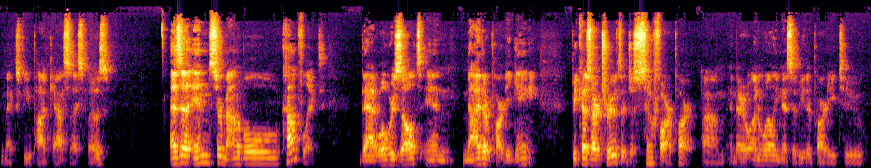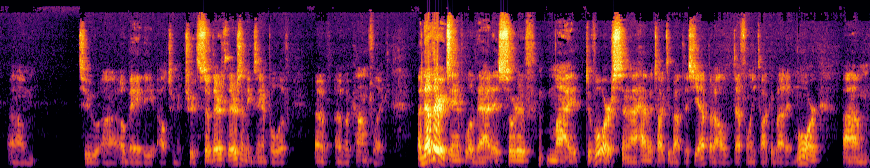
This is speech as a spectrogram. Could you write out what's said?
next few podcasts, I suppose, as an insurmountable conflict that will result in neither party gaining because our truths are just so far apart um, and their unwillingness of either party to um, to uh, obey the alternate truth. So there's there's an example of, of, of a conflict. Another example of that is sort of my divorce, and I haven't talked about this yet, but I'll definitely talk about it more. Um,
